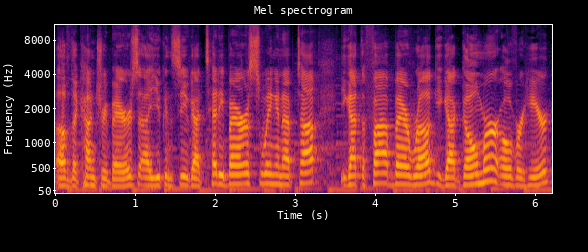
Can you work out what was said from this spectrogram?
of the Country Bears. Uh, you can see you've got Teddi Barra swinging up top. You got the Five Bear rug. You got Gomer over here.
